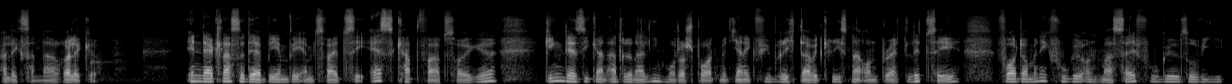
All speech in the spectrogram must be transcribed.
Alexander Röllecke. In der Klasse der BMW M2 CS Cup-Fahrzeuge ging der Sieg an Adrenalin Motorsport mit Yannick Fübrich, David Griesner und Brad Litzey vor Dominik Fugel und Marcel Fugel sowie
